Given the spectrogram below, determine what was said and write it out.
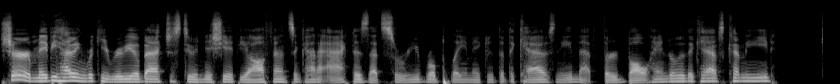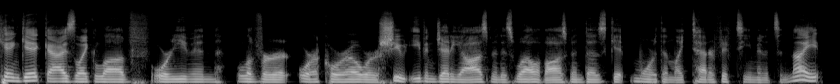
sure, maybe having Ricky Rubio back just to initiate the offense and kind of act as that cerebral playmaker that the Cavs need, that third ball handler that the Cavs kind of need, can get guys like Love or even LeVert or Okoro or shoot, even Cedi Osman as well. If Osman does get more than like 10 or 15 minutes a night,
